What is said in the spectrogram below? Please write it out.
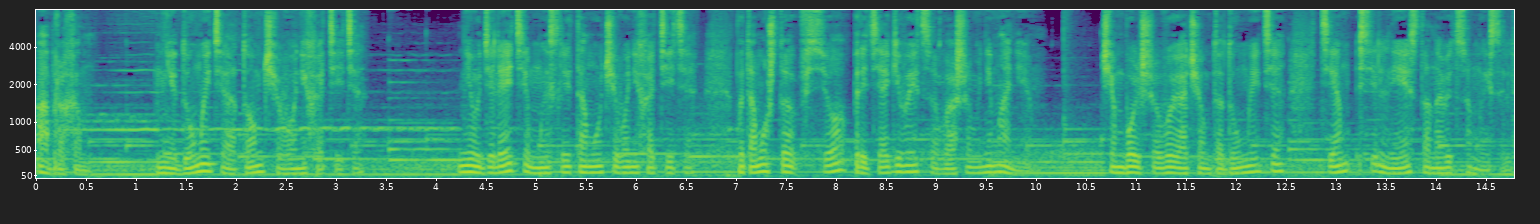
Абрахам. Не думайте о том, чего не хотите. Не уделяйте мысли тому, чего не хотите, потому что все притягивается вашим вниманием. Чем больше вы о чем-то думаете, тем сильнее становится мысль,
